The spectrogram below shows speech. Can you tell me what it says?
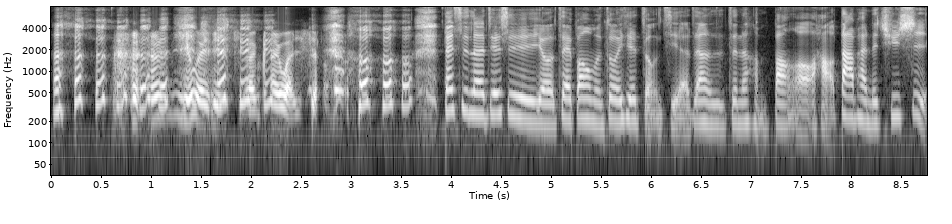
因为你喜欢开玩笑。但是呢，就是有在帮我们做一些总结，这样子真的很棒哦。好，大盘的趋势，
